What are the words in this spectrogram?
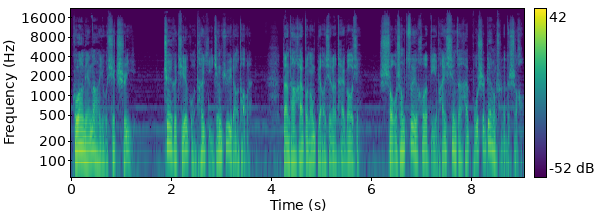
关莲娜有些迟疑，这个结果他已经预料到了，但他还不能表现的太高兴。手上最后的底牌现在还不是亮出来的时候，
